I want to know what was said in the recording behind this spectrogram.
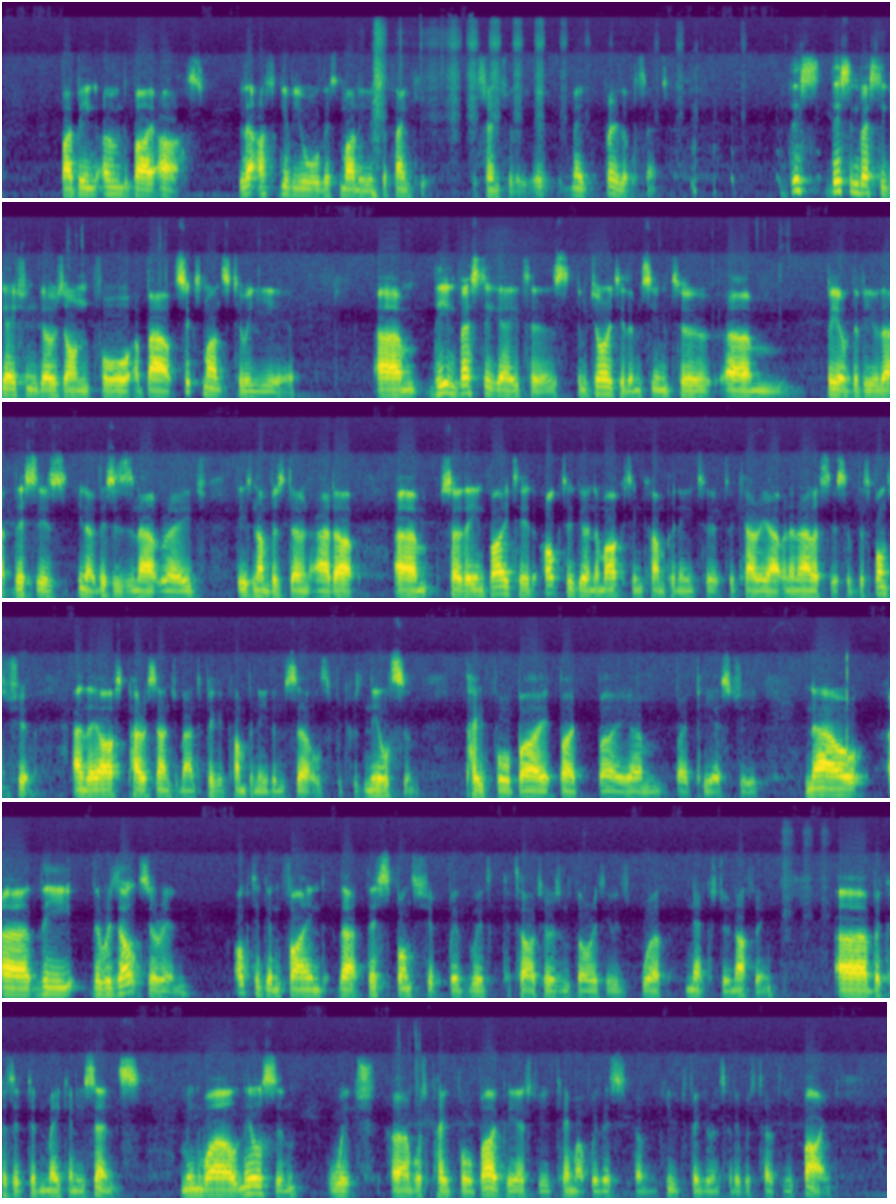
by being owned by us. Let us give you all this money as a thank you. Essentially, it made very little sense this this investigation goes on for about six months to a year. Um, the investigators, the majority of them, seem to um, be of the view that this is, you know, this is an outrage. These numbers don't add up. Um, so they invited Octagon, a marketing company, to, to carry out an analysis of the sponsorship, and they asked Paris Saint-Germain to pick a company themselves, which was Nielsen, paid for by by by um, by PSG. Now uh, the the results are in. Octagon find that this sponsorship with, with Qatar Tourism Authority was worth next to nothing uh, because it didn't make any sense. Meanwhile, Nielsen, which uh, was paid for by PSG, came up with this um, huge figure and said it was totally fine.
